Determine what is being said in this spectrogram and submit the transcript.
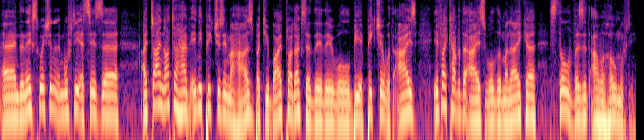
And the next question, uh, Mufti, it says, uh, I try not to have any pictures in my house, but you buy products that there, there will be a picture with eyes. If I cover the eyes, will the malaika still visit our home, Mufti?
